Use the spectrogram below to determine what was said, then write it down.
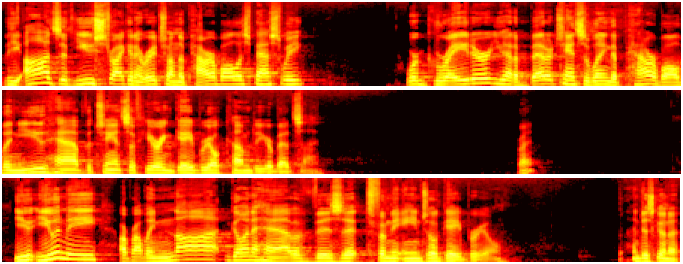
the odds of you striking it rich on the Powerball this past week were greater. You had a better chance of winning the Powerball than you have the chance of hearing Gabriel come to your bedside. Right? You, you and me are probably not going to have a visit from the angel Gabriel. I'm just going to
